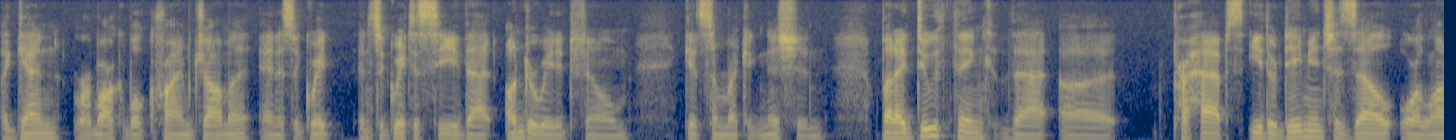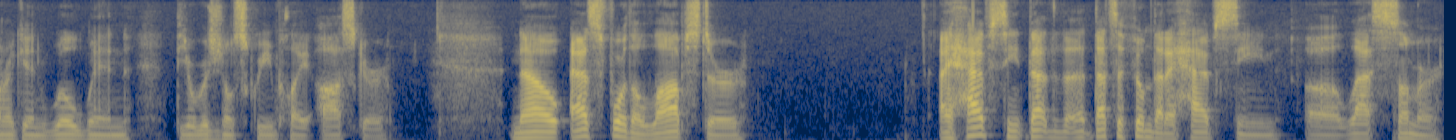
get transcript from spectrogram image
again, remarkable crime drama, and it's a great it's a great to see that underrated film get some recognition. But I do think that uh, perhaps either Damien Chazelle or Lonergan will win the original screenplay Oscar. Now, as for The Lobster, I have seen that, that that's a film that I have seen uh, last summer,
